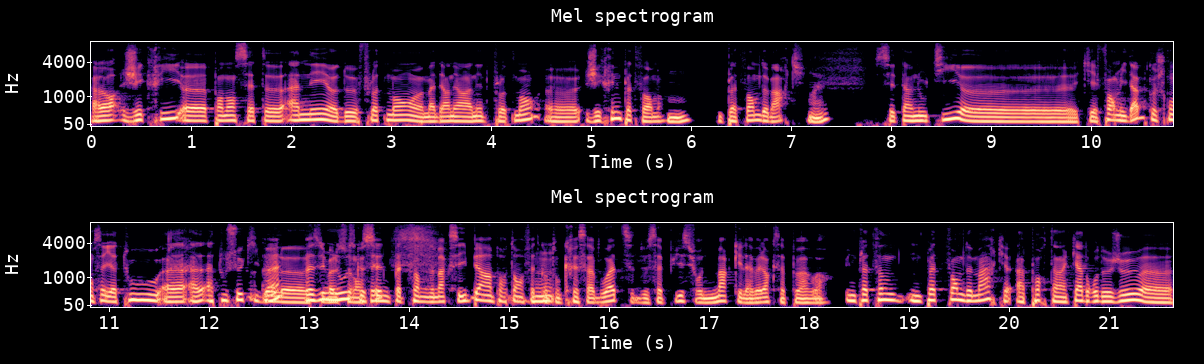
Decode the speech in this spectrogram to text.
Alors j'écris euh, pendant cette euh, année euh, de flottement, euh, ma dernière année de flottement, euh, j'écris une plateforme, Mhm. une plateforme de marque. Ouais. C'est un outil euh, qui est formidable que je conseille à tous à, à- à tous ceux qui veulent. Ouais. Résume-nous ce que c'est une plateforme de marque. C'est hyper important en fait Mm. quand on crée sa boîte de s'appuyer sur une marque et la valeur que ça peut avoir. Une plateforme, une plateforme de marque apporte un cadre de jeu euh,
